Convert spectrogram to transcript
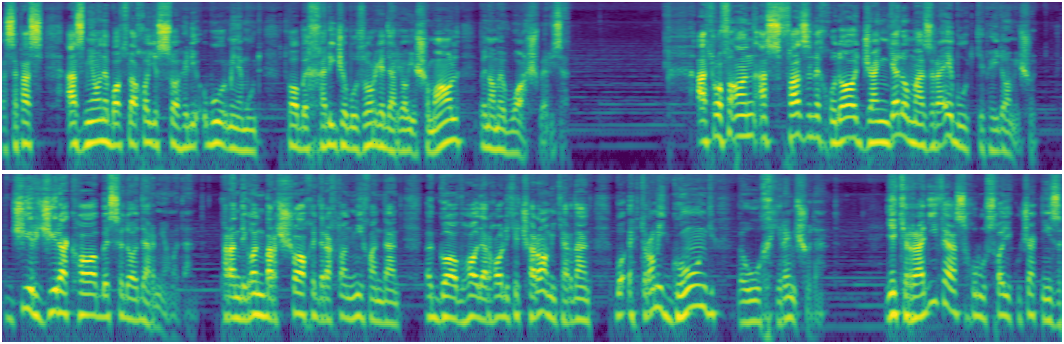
و سپس از میان های ساحلی عبور مینمود تا به خلیج بزرگ دریای شمال به نام واش بریزد. اطراف آن از فضل خدا جنگل و مزرعه بود که پیدا می‌شد. جیر جیرک ها به صدا در می آمدند. پرندگان بر شاخ درختان میخواندند و گاوها در حالی که چرا می‌کردند با احترامی گنگ به او خیره می‌شدند. یک ردیف از های کوچک نیز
